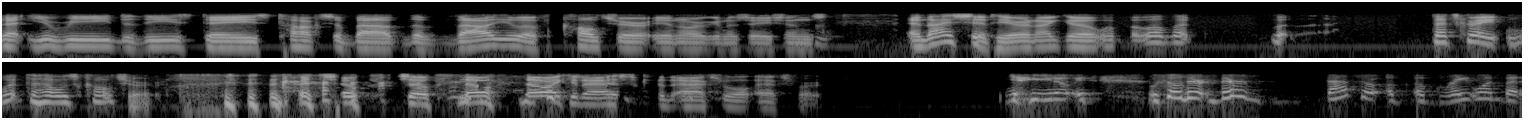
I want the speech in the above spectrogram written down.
that you read these days talks about the value of culture in organizations, hmm. and I sit here and I go, well, well but, but that's great. What the hell is culture? so, so now, now I can ask an actual expert. Yeah, you know, it's so there. There's that's a, a, great one, but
